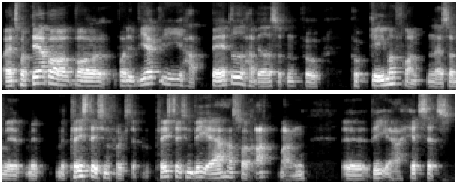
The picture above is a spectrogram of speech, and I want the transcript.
Og jeg tror, der hvor, hvor, hvor det virkelig har battet, har været sådan på, på gamerfronten, altså med, med, med PlayStation for eksempel. PlayStation VR har så ret mange øh, VR-headsets.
